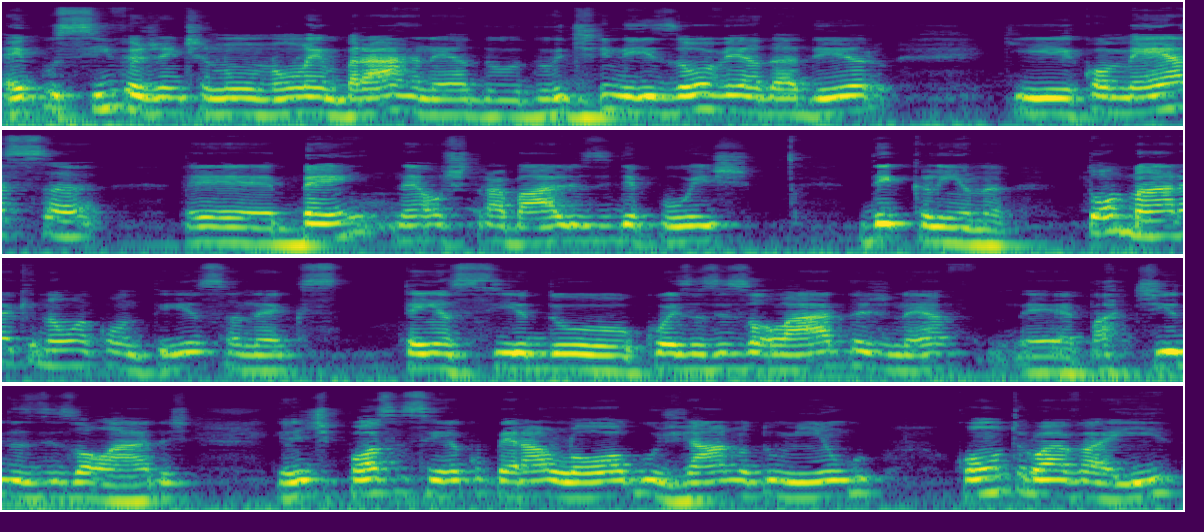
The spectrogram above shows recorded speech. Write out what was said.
é impossível a gente não, não lembrar né, do, do Diniz, o verdadeiro, que começa é, bem né, os trabalhos e depois declina. Tomara que não aconteça, né? Que tenha sido coisas isoladas, né? É, partidas isoladas, e a gente possa se recuperar logo, já no domingo, contra o Havaí,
